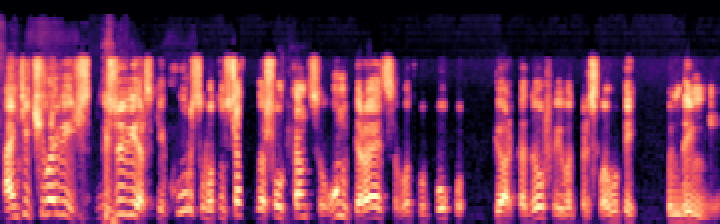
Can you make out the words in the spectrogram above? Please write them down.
античеловеческий, изуверский курс, вот он сейчас подошел к концу. Он упирается вот в эпоху QR-кодов и вот пресловутой пандемии.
